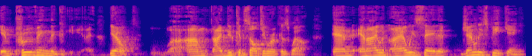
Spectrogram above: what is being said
improving the, you know, um, I do consulting work as well. And, and I would, I always say that generally speaking,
